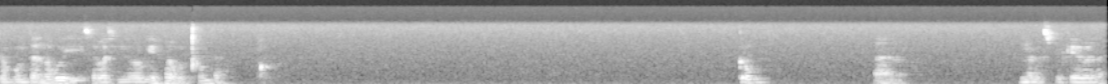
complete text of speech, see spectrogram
conjuntando, güey, y se va haciendo vieja, güey, junta. ¿Cómo? Ah, no. No me expliqué, ¿verdad?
